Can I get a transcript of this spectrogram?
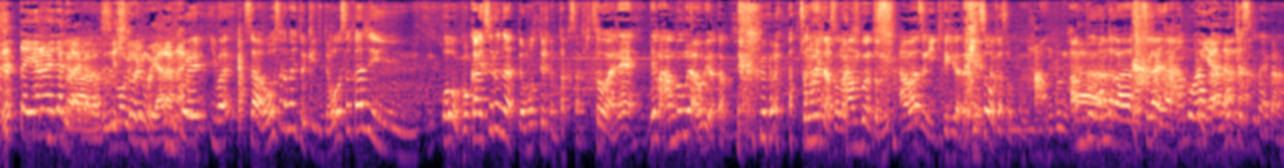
絶対やられたくないから別に一人もやらない。これ今さ大阪の人聞いてて大阪人を誤解するなって思ってる人もたくさん来てそうやね。でも半分ぐらいおるよ多分。その人はその半分と合わずに生きてきただけ。そうかそうか。半分か。半分女がさすがやな。半分おらんから嫌だなもうちょい少ないかな。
